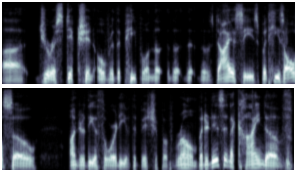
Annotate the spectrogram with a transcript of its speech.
uh, jurisdiction over the people in the, the, the, those dioceses, but he's also under the authority of the Bishop of Rome. But it isn't a kind of,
